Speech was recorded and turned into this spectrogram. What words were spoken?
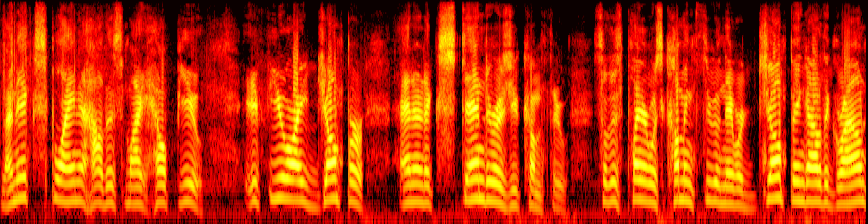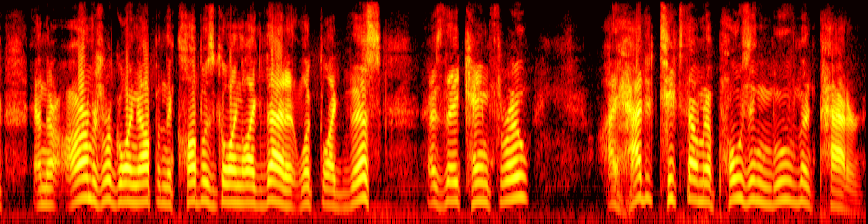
Let me explain how this might help you. If you are a jumper and an extender as you come through, So this player was coming through and they were jumping out of the ground and their arms were going up and the club was going like that. It looked like this as they came through. I had to teach them an opposing movement pattern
